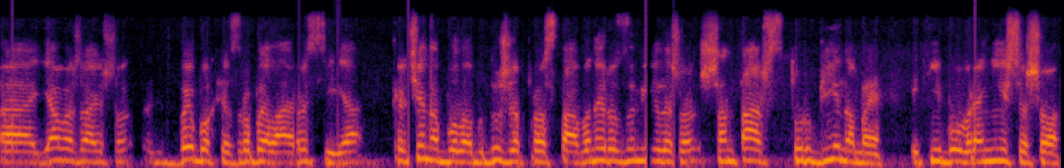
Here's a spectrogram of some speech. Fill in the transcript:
е, я вважаю, що вибухи зробила Росія. Причина була дуже проста. Вони розуміли, що шантаж з турбінами, який був раніше, що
